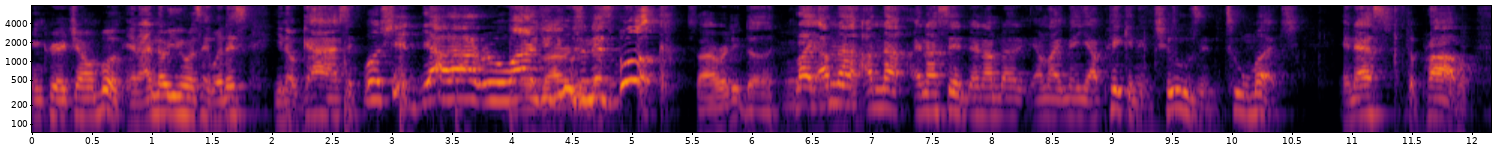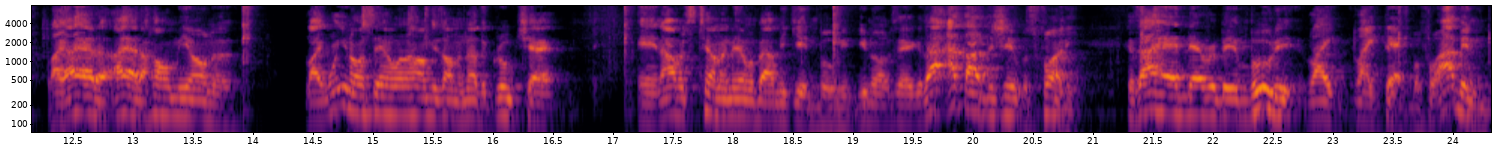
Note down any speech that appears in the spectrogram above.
and create your own book. And I know you're gonna say, well, this, you know, guys say, well, shit, y'all, y'all why are you using done. this book? It's already done. Like I'm not, I'm not, and I said, and I'm not, I'm like, man, y'all picking and choosing too much, and that's the problem. Like I had a, I had a homie on a, like when you know what I'm saying, one of the homies on another group chat, and I was telling them about me getting booted. You know what I'm saying? Because I, I thought the shit was funny because I had never been booted like like that before. I've been,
